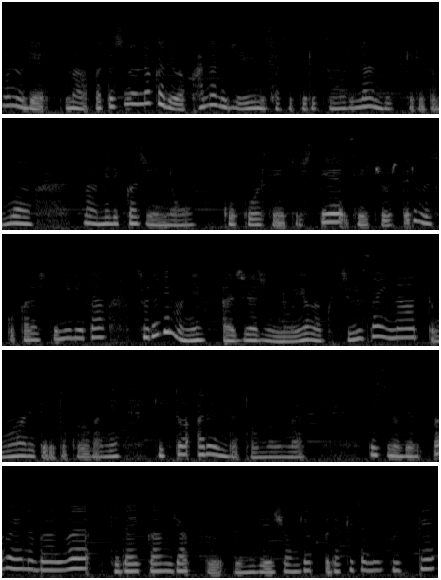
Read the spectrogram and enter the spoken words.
なのでまあ私の中ではかなり自由にさせてるつもりなんですけれどもまあ、アメリカ人の高校生として成長してる息子からしてみればそれでもねアジア人の親は口うるさいなって思われてるところがねきっとあるんだと思います。ですので我が家の場合は世代間ギャップジェネレーションギャップだけじゃなくって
